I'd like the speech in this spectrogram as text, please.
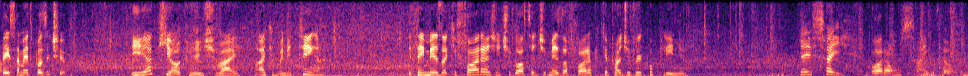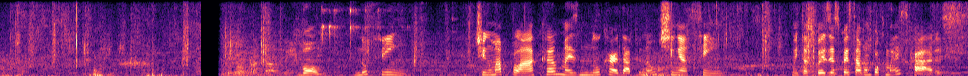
pensamento positivo. E aqui, ó, que a gente vai. Ai, que bonitinho. E tem mesa aqui fora, a gente gosta de mesa fora porque pode vir com o Plínio. E é isso aí. Bora almoçar então. Bom, no fim, tinha uma placa, mas no cardápio não tinha assim muitas coisas e as coisas estavam um pouco mais caras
